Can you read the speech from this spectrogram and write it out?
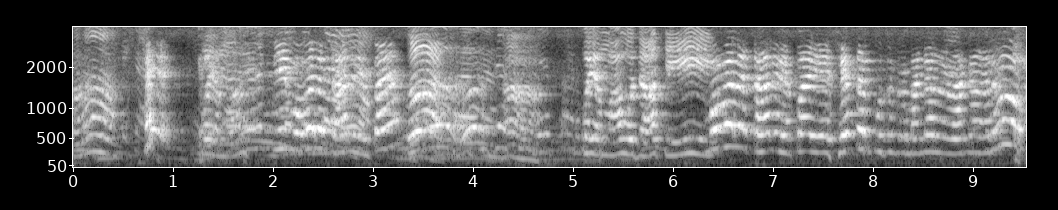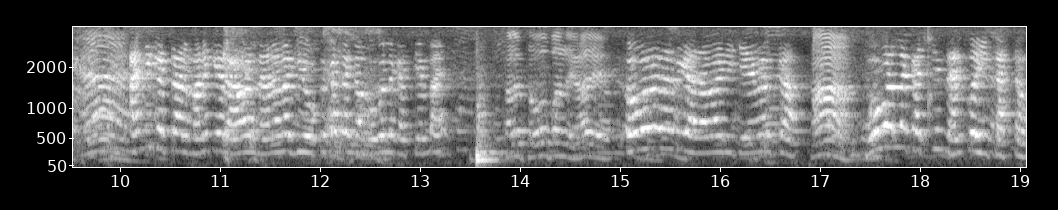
అమ్మ. నీ మొబైల్ తాను వెంప ఆ. ఓ అమ్మ, ఓ దాసి మొబైల్ తాను వెంప చేతలు కూతుంటారు మండలం రాకన్నారు అన్ని కట్టాలి మనకే రావాలి నాన్నకి ఒక్క కట్ట ఇంకా మొబైల్ కట్టేమ్మా అలా తోవ బంద్ కాదే. మొబైల్ కదా. మొబైల్ వచ్చింది అనుకో ఈ కష్టం.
